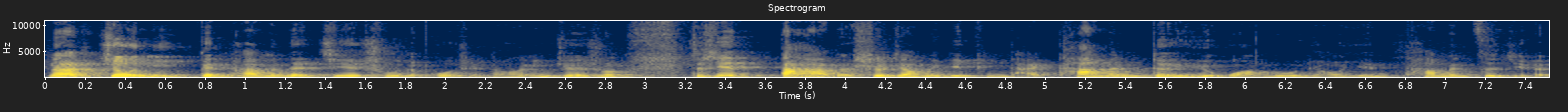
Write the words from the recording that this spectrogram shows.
那就你跟他们的接触的过程当中，您觉得说这些大的社交媒体平台，他们对于网络谣言，他们自己的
